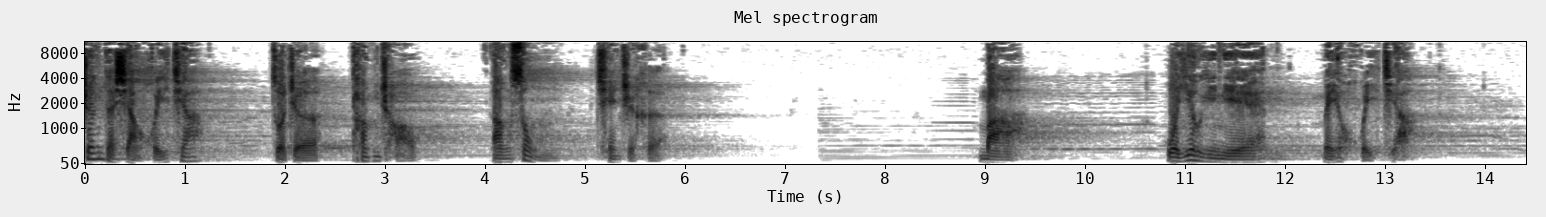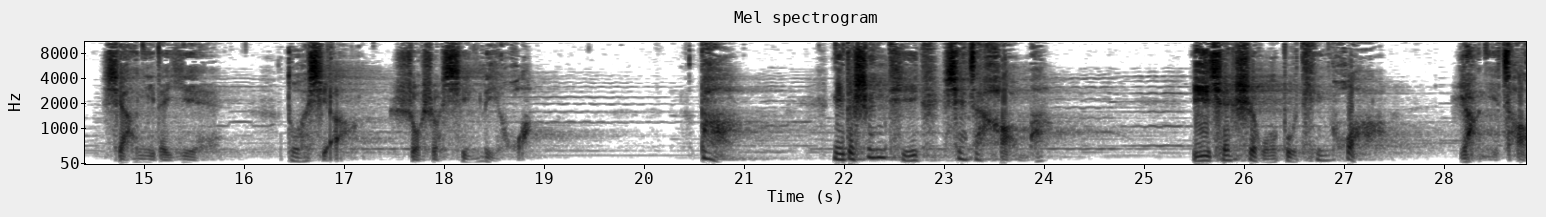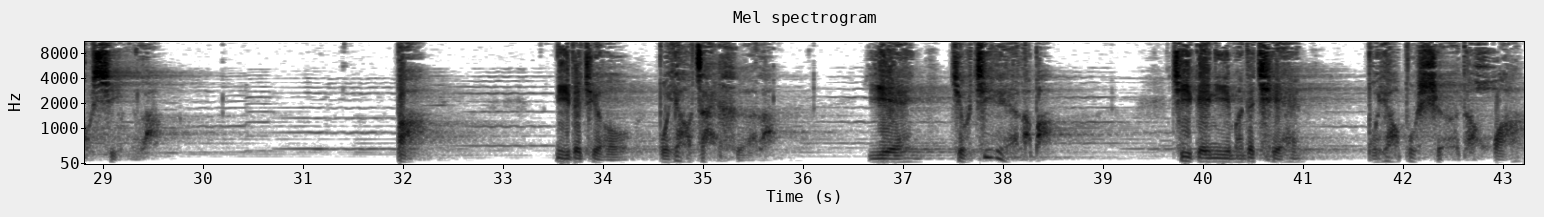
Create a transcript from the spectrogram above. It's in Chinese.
真的想回家。作者：汤潮，朗诵：千纸鹤。妈，我又一年没有回家，想你的夜，多想说说心里话。爸，你的身体现在好吗？以前是我不听话，让你操心你的酒不要再喝了，烟就戒了吧。寄给你们的钱，不要不舍得花。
